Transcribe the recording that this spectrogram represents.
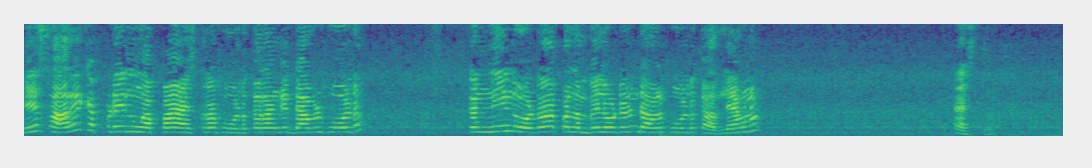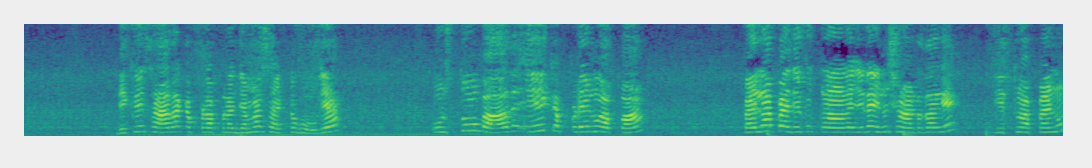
ਇਹ ਸਾਰੇ ਕੱਪੜੇ ਨੂੰ ਆਪਾਂ ਇਸ ਤਰ੍ਹਾਂ ਫੋਲਡ ਕਰਾਂਗੇ ਡਬਲ ਫੋਲਡ ਕੰਨੀ ਲੋਟ ਆਪਾਂ ਲੰਬੇ ਲੋਟ ਨੂੰ ਡਬਲ ਫੋਲਡ ਕਰ ਲਿਆ ਹੁਣ। ਇਸ ਤਰ੍ਹਾਂ। ਦੇਖੋ, ਇਹ ਸਾਰਾ ਕੱਪੜਾ ਆਪਣਾ ਜਮਾ ਸੈੱਟ ਹੋ ਗਿਆ। ਉਸ ਤੋਂ ਬਾਅਦ ਇਹ ਕੱਪੜੇ ਨੂੰ ਆਪਾਂ, ਪਹਿਲਾਂ ਆਪਾਂ ਦੇਖੋ, ਕਾਨ ਹੈ ਜਿਹੜਾ, ਇਹਨੂੰ ਛਾਂਟ ਦਾਂਗੇ। ਇੱਥੋਂ ਆਪਾਂ ਇਹਨੂੰ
